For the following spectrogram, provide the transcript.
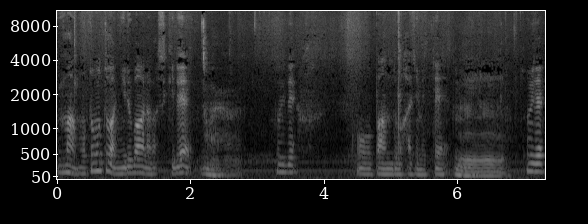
まあ、もともとはニルバーナが好きで、それで、こう、バンドを始めて、い。うん。それで、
